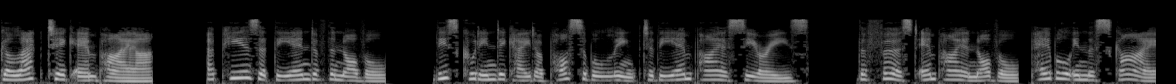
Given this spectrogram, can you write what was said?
"'Galactic Empire' appears at the end of the novel. This could indicate a possible link to the Empire series. The first Empire novel, Pebble in the Sky,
